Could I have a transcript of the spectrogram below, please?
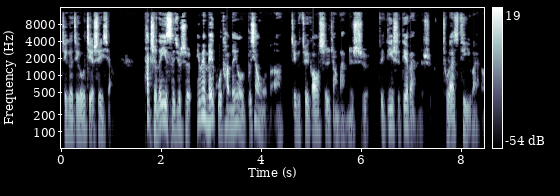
这个这个我解释一下，它指的意思就是因为美股它没有不像我们啊，这个最高是涨百分之十，最低是跌百分之十，除了 ST 以外啊，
